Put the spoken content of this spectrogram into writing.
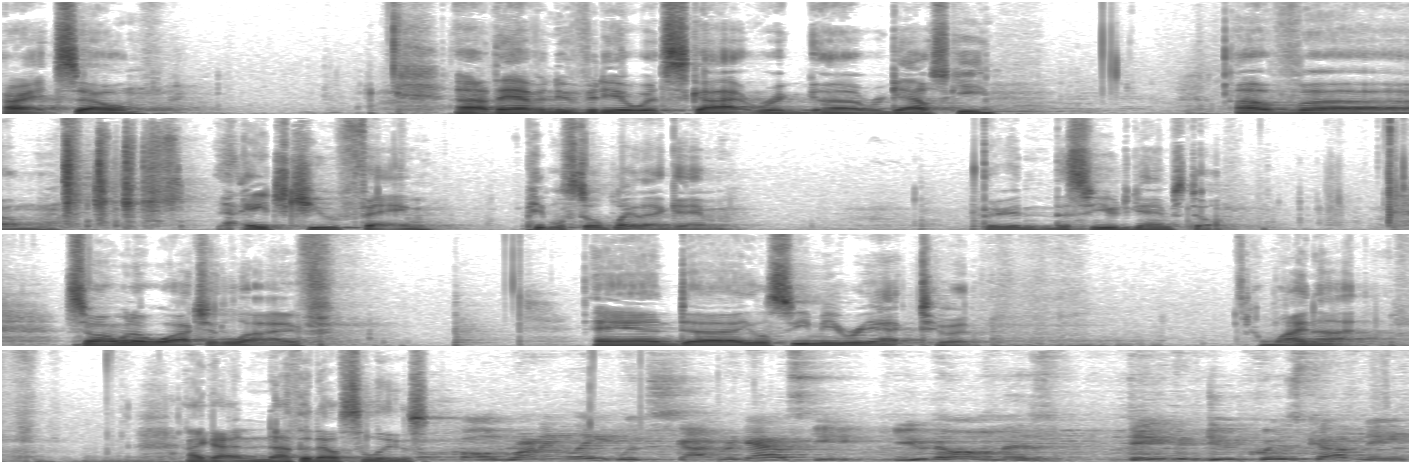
All right, so. Uh, they have a new video with Scott Rog- uh, Rogowski of um, HQ fame, people still play that game. They're in this huge game still. So I'm to watch it live, and uh, you'll see me react to it. Why not? I got nothing else to lose. Called Running Late with Scott Rogowski. You know him as David Duke Quiz Coveney,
